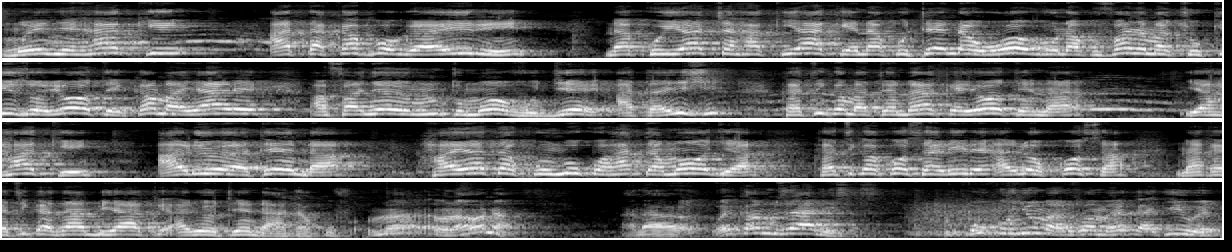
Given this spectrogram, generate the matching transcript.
mwenye haki atakapogairi na kuiacha haki yake na kutenda uovu na kufanya machukizo yote kama yale afanyayo mtu mwovu je ataishi katika matendo yake yote na ya haki aliyoyatenda? Hayatakumbukwa hata moja katika kosa lile alilokosa na katika dhambi yake aliyotenda atakufa. Una, unaona? Anaweka mzani sasa. Huku nyuma alikuwa ameweka jiwe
